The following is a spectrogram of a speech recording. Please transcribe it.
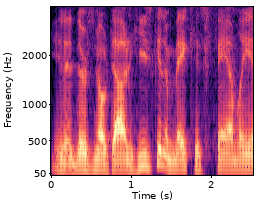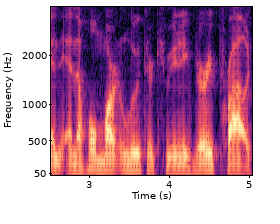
You know, there's no doubt, he's going to make his family and, and the whole Martin Luther community very proud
